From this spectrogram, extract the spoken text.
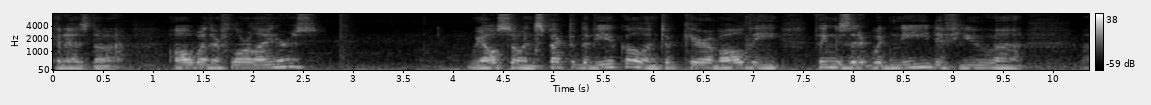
It has the all-weather floor liners. We also inspected the vehicle and took care of all the things that it would need if you uh, uh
